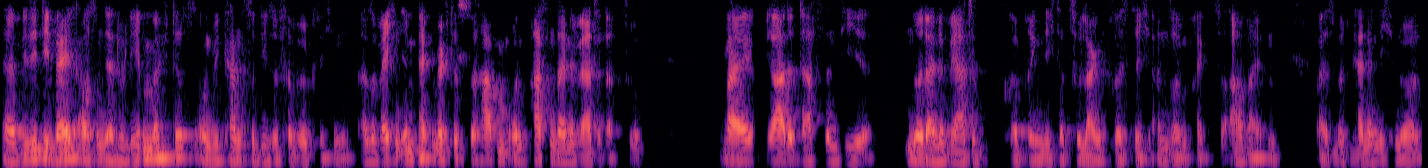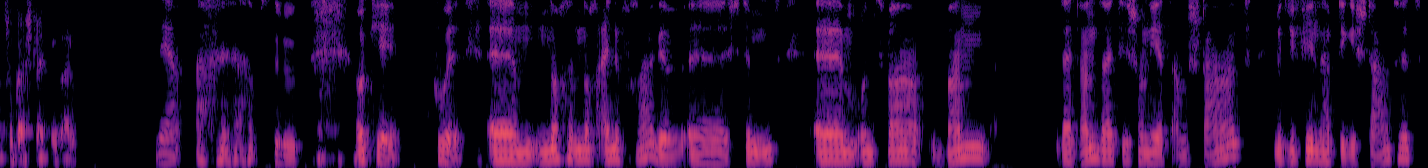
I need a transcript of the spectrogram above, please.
Äh, wie sieht die Welt aus, in der du leben möchtest und wie kannst du diese verwirklichen? Also welchen Impact möchtest du haben und passen deine Werte dazu? Weil gerade das sind die, nur deine Werte bringen dich dazu, langfristig an so einem Projekt zu arbeiten, weil es wird mhm. keine nicht nur Zuckerschlecken sein. Ja, absolut. Okay, cool. Ähm, noch, noch eine Frage, äh, stimmt. Ähm, und zwar, wann, seit wann seid ihr schon jetzt am Start? Mit wie vielen habt ihr gestartet?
